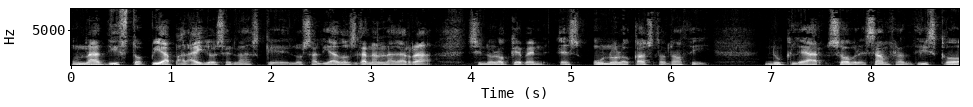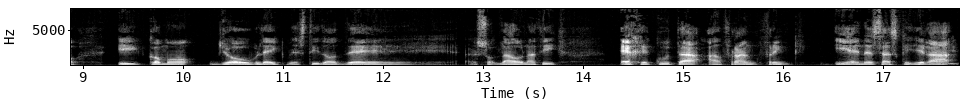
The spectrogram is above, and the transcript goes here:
una distopía para ellos en las que los aliados ganan la guerra, sino lo que ven es un holocausto nazi nuclear sobre San Francisco y como Joe Blake vestido de soldado nazi ejecuta a Frank Frink y en esas que llega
